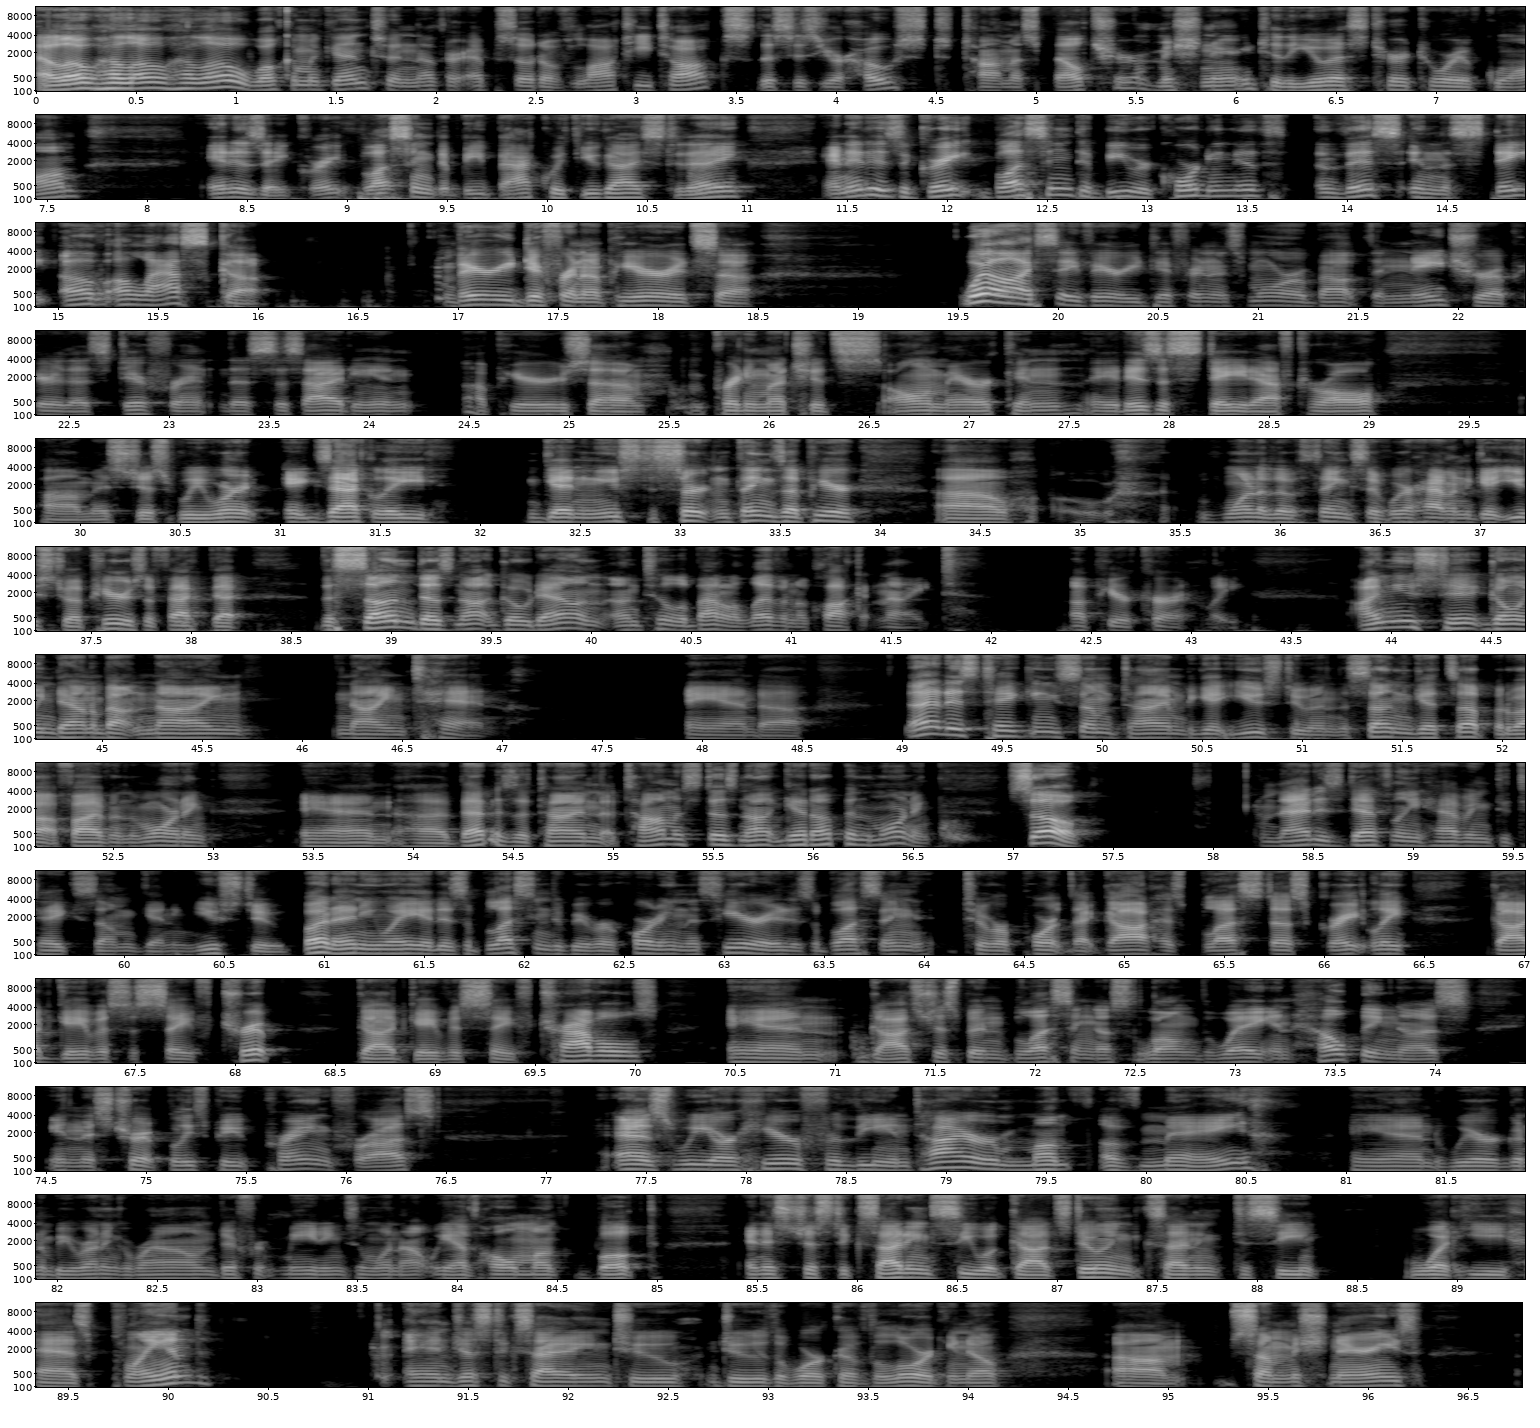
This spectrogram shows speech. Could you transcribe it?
Hello, hello, hello. Welcome again to another episode of Lottie Talks. This is your host, Thomas Belcher, missionary to the U.S. territory of Guam. It is a great blessing to be back with you guys today, and it is a great blessing to be recording this, in the state of Alaska. Very different up here. It's a uh, well, I say very different. It's more about the nature up here that's different. The society up here is uh, pretty much it's all American. It is a state after all um, it's just we weren't exactly getting used to certain things up here. Uh, one of the things that we're having to get used to up here is the fact that the sun does not go down until about 11 o'clock at night up here currently. I'm used to it going down about 9, 9, 10. And uh, that is taking some time to get used to. And the sun gets up at about 5 in the morning. And uh, that is a time that Thomas does not get up in the morning. So and that is definitely having to take some getting used to. But anyway, it is a blessing to be recording this here. It is a blessing to report that God has blessed us greatly. God gave us a safe trip, God gave us safe travels, and God's just been blessing us along the way and helping us in this trip. Please be praying for us as we are here for the entire month of May. And we're going to be running around different meetings and whatnot. We have the whole month booked and it's just exciting to see what God's doing, exciting to see what He has planned, and just exciting to do the work of the Lord. You know, um, some missionaries,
